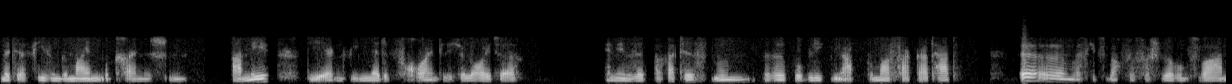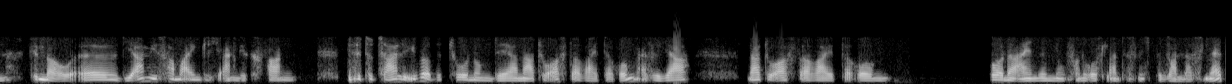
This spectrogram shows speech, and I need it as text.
mit der fiesen, gemeinen ukrainischen Armee, die irgendwie nette, freundliche Leute in den Separatistenrepubliken abgemassakert hat. Äh, was es noch für Verschwörungswahn? Genau, äh, die Amis haben eigentlich angefangen, diese totale Überbetonung der NATO-Osterweiterung, also ja, NATO-Osterweiterung ohne Einbindung von Russland ist nicht besonders nett.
